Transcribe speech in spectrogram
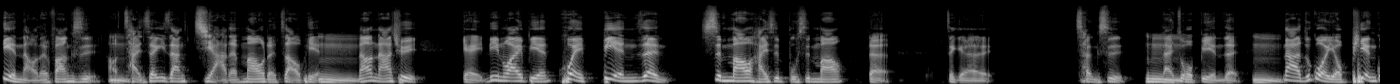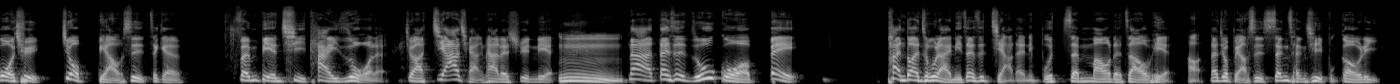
电脑的方式，好、嗯。产生一张假的猫的照片，嗯，然后拿去给另外一边会辨认是猫还是不是猫的这个城市嗯来做辨认。嗯，那如果有骗过去，就表示这个分辨器太弱了，就要加强它的训练。嗯那但是如果被判断出来你这是假的，你不真猫的照片，好，那就表示生成器不够力，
